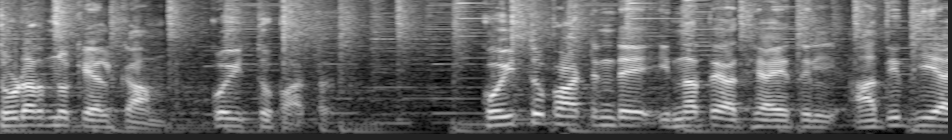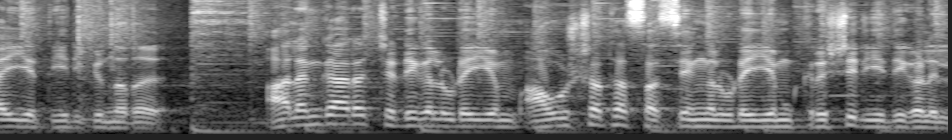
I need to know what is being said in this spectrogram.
തുടർന്നു കേൾക്കാം കൊയ്ത്തുപാട്ട്. കൊയ്ത്തുപാട്ടിന്റെ ഇന്നത്തെ അധ്യായത്തിൽ അതിഥിയായി എത്തിയിരിക്കുന്നത് അലങ്കാര ചെടികളുടെയും ഔഷധ സസ്യങ്ങളുടെയും കൃഷിരീതികളിൽ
